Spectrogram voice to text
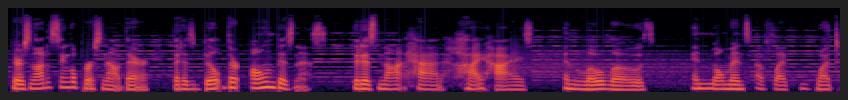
There's not a single person out there that has built their own business that has not had high highs and low lows and moments of like, what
